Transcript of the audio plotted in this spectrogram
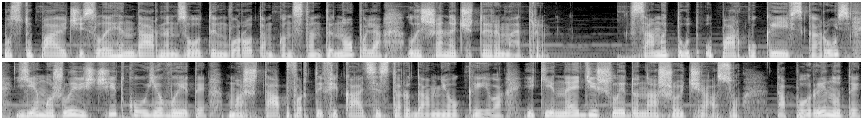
поступаючись легендарним золотим воротам Константинополя лише на 4 метри. Саме тут, у парку Київська Русь, є можливість чітко уявити масштаб фортифікацій стародавнього Києва, які не дійшли до нашого часу, та поринути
